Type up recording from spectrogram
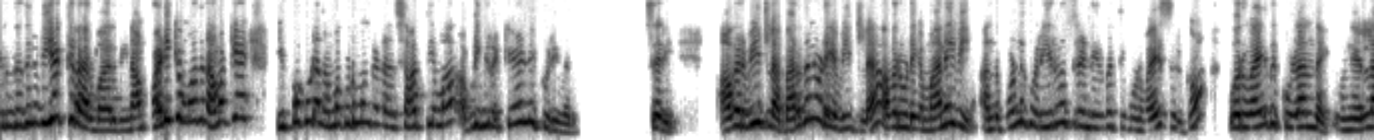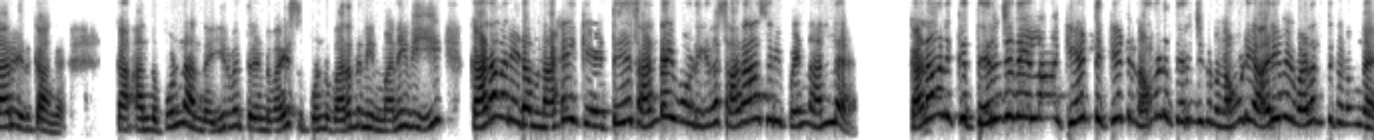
இருந்ததுன்னு வியக்கிறார் பாரதி. நாம் படிக்கும் போது நமக்கே இப்ப கூட நம்ம குடும்பங்கள் அது சாத்தியமா அப்படிங்கிற கேள்விக்குறி வருது. சரி அவர் வீட்டுல பரதனுடைய வீட்டுல அவருடைய மனைவி அந்த பொண்ணுக்கு ஒரு இருபத்தி ரெண்டு இருபத்தி மூணு வயசு இருக்கும். ஒரு வயது குழந்தை இவங்க எல்லாரும் இருக்காங்க. அந்த பொண்ணு அந்த இருபத்தி ரெண்டு வயசு பொண்ணு பரதனின் மனைவி கணவனிடம் நகை கேட்டு சண்டை போடுகிற சராசரி பெண் அல்ல. கணவனுக்கு தெரிஞ்சதையெல்லாம் கேட்டு கேட்டு நம்மளும் தெரிஞ்சுக்கணும் நம்முடைய அறிவை வளர்த்துக்கணும்னு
